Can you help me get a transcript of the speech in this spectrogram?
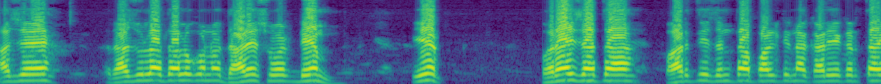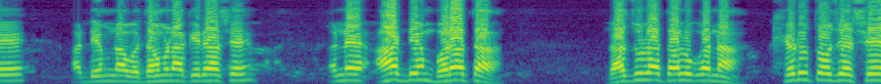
આજે રાજુલા તાલુકાનો ધારેશ્વર ડેમ એક ભરાઈ જતા ભારતીય જનતા પાર્ટીના કાર્યકર્તાએ આ ડેમના વધામણા કર્યા છે અને આ ડેમ ભરાતા રાજુલા તાલુકાના ખેડૂતો જે છે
